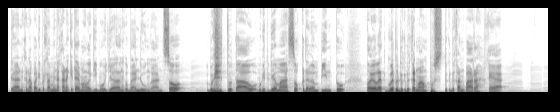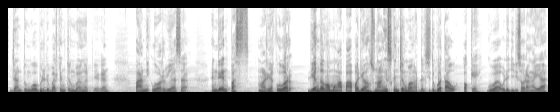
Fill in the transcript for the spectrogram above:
dan kenapa di Pertamina? Karena kita emang lagi mau jalan ke Bandung kan. So begitu tahu, begitu dia masuk ke dalam pintu toilet, gue tuh deg-degan mampus, deg-degan parah kayak jantung gue berdebar kenceng banget ya kan. Panik luar biasa. And then pas Maria keluar, dia nggak ngomong apa-apa, dia langsung nangis kenceng banget. Dari situ gue tahu, oke, okay, gue udah jadi seorang ayah.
